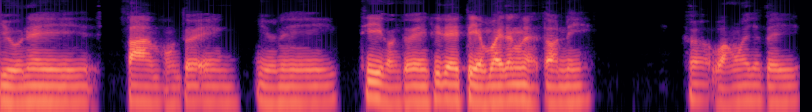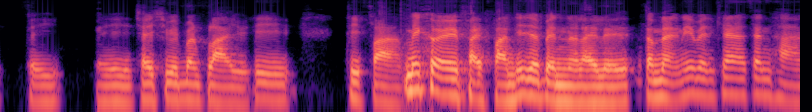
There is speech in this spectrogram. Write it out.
อยู่ใน ฟาร์มของตัวเอง อยู่ในที่ของตัวเองที่ได้เตรียมไว้ตั้งแต่ตอนนี้ ก็หวังว่าจะไปไปไปใช้ชีวิตบรรปลายอยู่ที่ที่ฟาร์มไม่เคยใฝ่ฝันที่จะเป็นอะไรเลยตำแหน่งนี้เป็นแค่เส้นทาง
